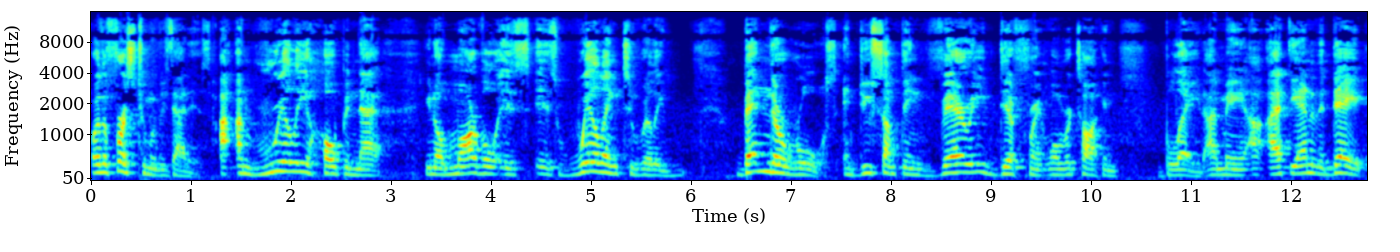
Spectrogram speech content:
or the first two movies, that is. I, am really hoping that, you know, Marvel is, is willing to really bend their rules and do something very different when we're talking Blade. I mean, at the end of the day,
